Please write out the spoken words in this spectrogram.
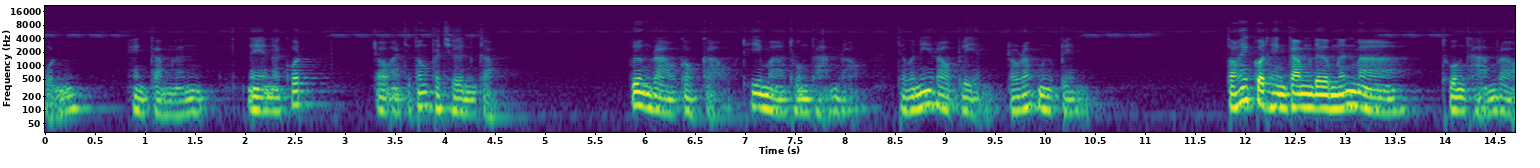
ผลแห่งกรรมนั้น ในอนาคตเราอาจจะต้องเผชิญกับ เรื่องราวเก่าๆที่มาทวงถามเรา แต่วันนี้เราเปลี่ยนเรารับมือเป็น ต่อให้กฎแห่งกรรมเดิมนั้นมาทวงถามเรา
